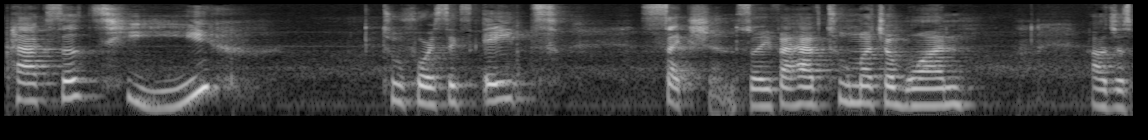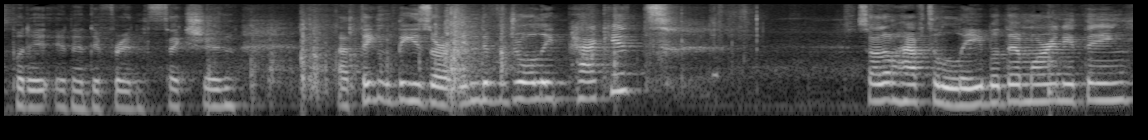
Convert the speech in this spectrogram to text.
packs of tea. Two, four, six, eight sections. So if I have too much of one, I'll just put it in a different section. I think these are individually packed so I don't have to label them or anything.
